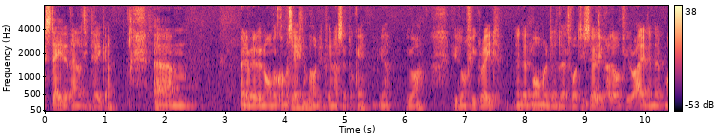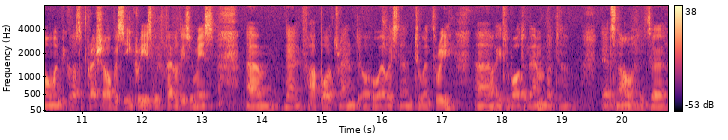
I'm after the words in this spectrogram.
stay the penalty taker. Um, and we had a normal conversation about it, and I said, okay, yeah, you are. If you don't feel great in that moment, and that's what he said. If I don't feel right in that moment because the pressure obviously increased with penalties you miss, um, then Fab or Trent or whoever is then two and three, uh, I give the ball to them. But um, that's now. It's, uh,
